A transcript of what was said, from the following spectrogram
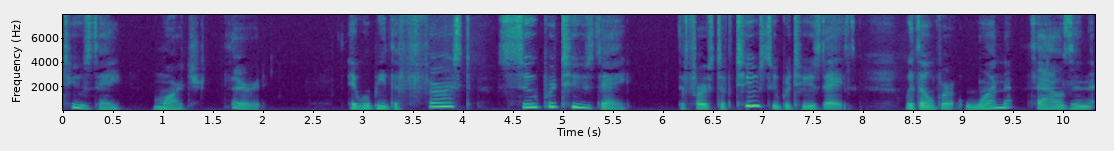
Tuesday, March 3rd. It will be the first Super Tuesday, the first of two Super Tuesdays, with over 1,000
